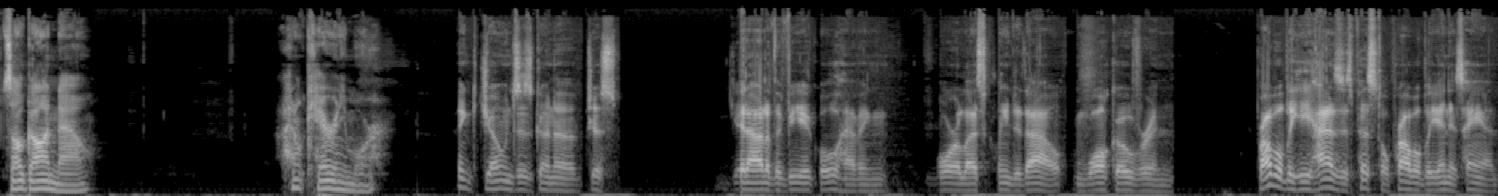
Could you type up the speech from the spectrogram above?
It's all gone now. I don't care anymore. I think Jones is gonna just get out of the vehicle, having more or less cleaned it out, and walk over and probably he has his pistol probably in his hand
